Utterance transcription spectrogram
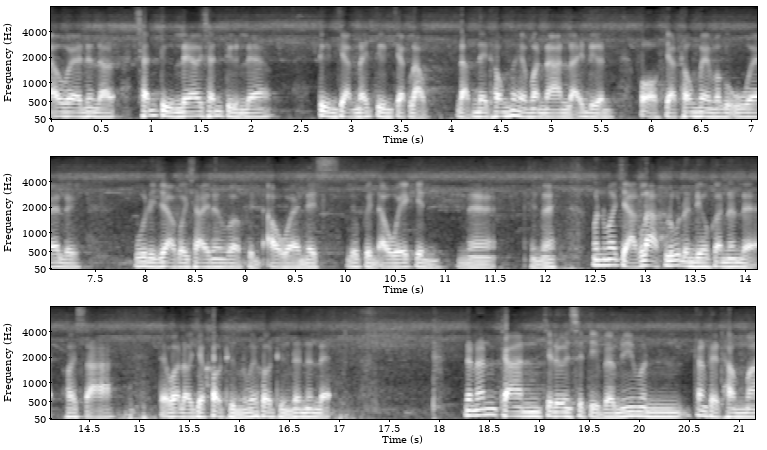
เอาแวนั่นแหละฉันตื่นแล้วฉันตื่นแล้ว ตื่นจากไหนตื่นจากหลับหลับในท้องแม่มานานหลายเดือนพอออกจากท้องแม่มาก็อูแวเลย พุทธเจ้าก็ใช้นั่นว่าเป็น awareness หรือเป็น awaken นะเห็นไหมมันมาจากรากรู้อันเดียวกันนั่นแหละภาษา แต่ว่าเราจะเข้าถึงหรือไม่เข้าถึงเท่านั้นแหละ ดังนั้นการเจริญสติแบบนี้มันตั้งแต่ทำมา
